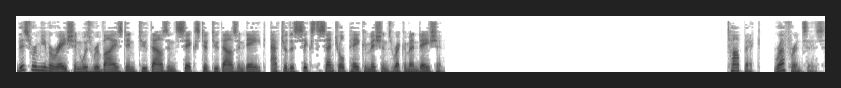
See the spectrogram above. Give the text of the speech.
This remuneration was revised in 2006 to 2008 after the 6th Central Pay Commission's recommendation. References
